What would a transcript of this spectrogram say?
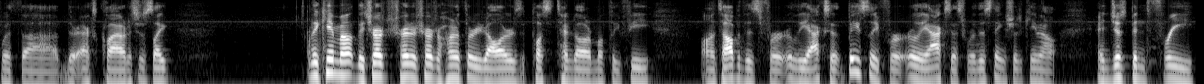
with uh, their X Cloud. It's just like they came out. They charge try to charge one hundred thirty dollars plus a ten dollar monthly fee on top of this for early access. Basically for early access, where this thing should have came out and just been free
